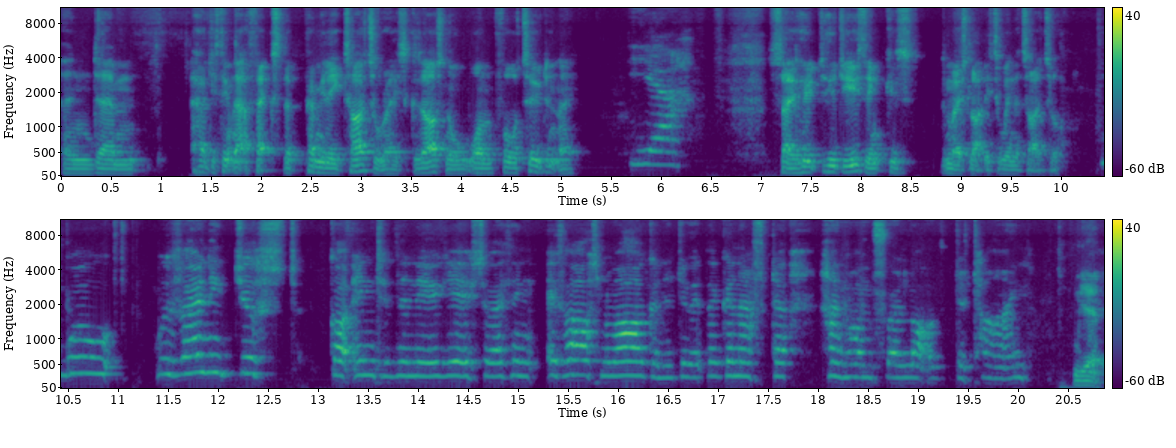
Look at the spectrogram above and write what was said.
And um, how do you think that affects the Premier League title race? Because Arsenal won 4 2, didn't they? Yeah. So who, who do you think is the most likely to win the title? Well, we've only just got into the new year, so I think if Arsenal are going to do it, they're going to have to hang on for a lot of the time. Yeah.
